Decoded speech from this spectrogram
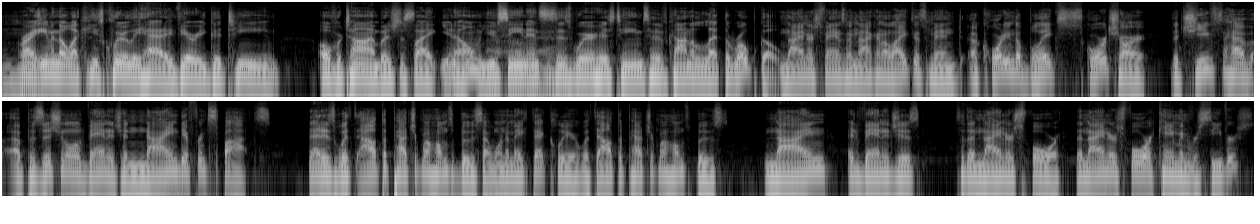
Mm-hmm. right? Even though like he's clearly had a very good team over time, but it's just like you know you've seen instances where his teams have kind of let the rope go. Niners fans are not going to like this, man. According to Blake's score chart, the Chiefs have a positional advantage in nine different spots. That is without the Patrick Mahomes boost. I want to make that clear. Without the Patrick Mahomes boost, nine advantages to the Niners four. The Niners four came in receivers,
